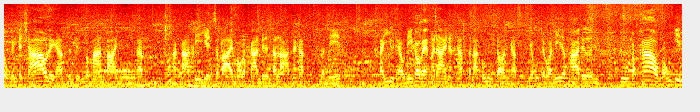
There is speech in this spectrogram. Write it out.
ตกตั้งแต่เช้าเลยครับ จนถึงประมาณบ่ายโมงครับ อากาศดีเย็นสบายเหมาะกับการเดินตลาดนะครับวันนี้ใครอยู่แถวนี้ก็แวะมาได้นะครับ ตลาดครบวงจรครับ เดี๋ยวผมจะวันนี้จะพาเดิน ดูกับข้าวของกิน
